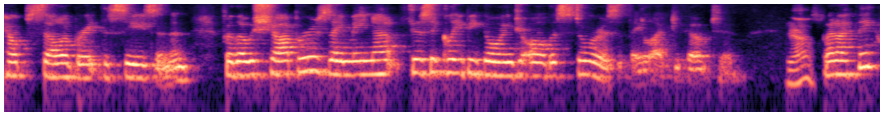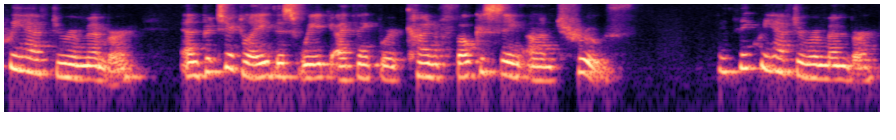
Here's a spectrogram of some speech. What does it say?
help celebrate the season. And for those shoppers, they may not physically be going to all the stores that they like to go to. Yes. But I think we have to remember, and particularly this week, I think we're kind of focusing on truth. I think we have to remember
